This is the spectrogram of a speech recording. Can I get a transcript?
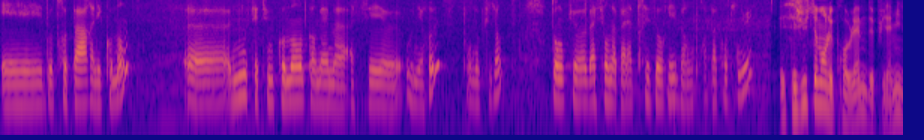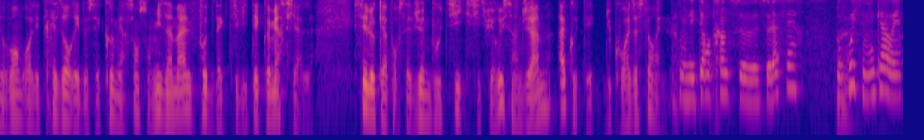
Et d'autre part, les commandes. nous, c'est une commande quand même assez onéreuse pour nos clientes. Donc, bah, si on n'a pas la trésorerie, bah, on ne pourra pas continuer. Et c'est justement le problème, depuis la mi-novembre, les trésoreries de ces commerçants sont mises à mal faute d'activité commerciale. C'est le cas pour cette jeune boutique située rue Saint-James, à côté du cours Alsace-Lorraine. On était en train de se, la faire. Donc oui, c'est mon cas, ouais.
